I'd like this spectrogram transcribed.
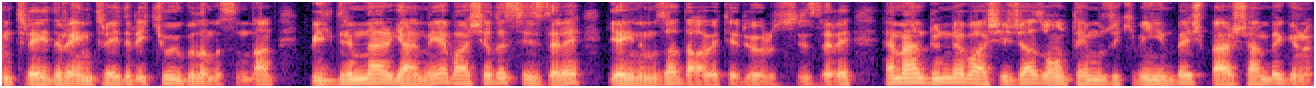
MTrader, MTrader 2 uygulamasından bildirimler gelmeye başladı sizlere. Yayınımıza davet ediyoruz sizleri. Hemen dünle başlayacağız 10 Temmuz 2025 Perşembe günü.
